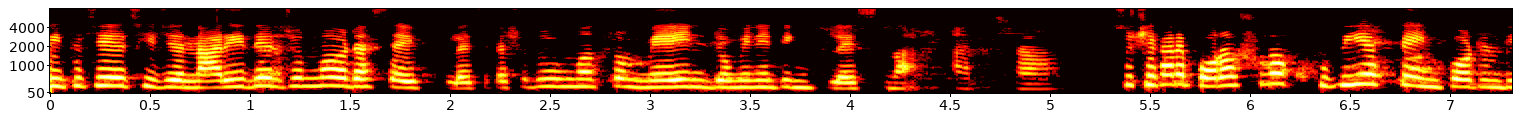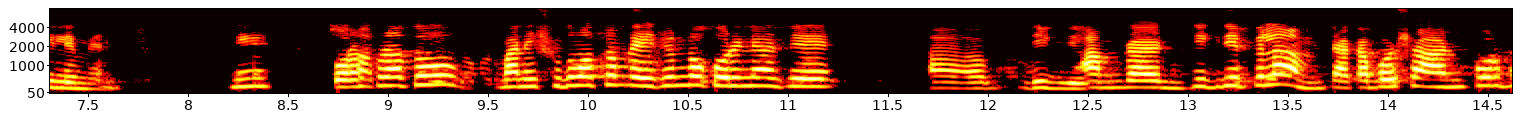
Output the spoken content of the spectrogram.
নিতে চেয়েছি যে নারীদের জন্য এটা সেফ প্লেস এটা শুধুমাত্র মেইল ডোমিনেটিং প্লেস না। আচ্ছা। তো সেখানে পড়াশোনা খুবই একটা ইম্পর্টেন্ট এলিমেন্ট পড়াশোনা তো মানে শুধুমাত্র আমরা এই জন্য করি না যে ডিগ্রি আমরা ডিগ্রি পেলাম টাকা পয়সা আর্ন করব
